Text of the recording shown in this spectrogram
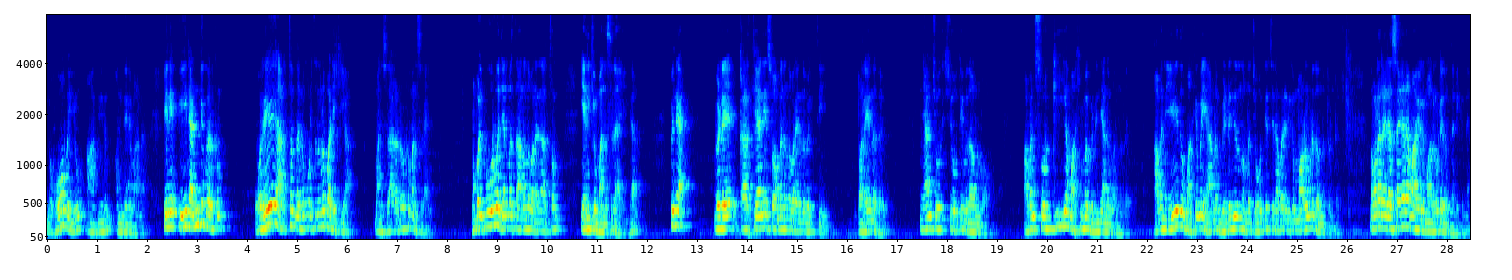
യഹോവയും ആദ്യനും അന്ത്യനുമാണ്. ഇനി ഈ രണ്ടു പേർക്കും ഒരേ അർത്ഥം തന്നെ കുറച്ച് നിങ്ങൾ പഠിക്കുക. മനസ്സിലാകേണ്ടവർക്ക് മനസ്സിലായി. അപ്പോൾ പൂർവജന്മസ്ഥാനം എന്ന് പറയുന്ന അർത്ഥം എനിക്ക് മനസ്സിലായില്ല. പിന്നെ ഇവിടെ കാർത്യാനി സോമൻ എന്ന് പറയുന്ന വ്യക്തി പറയുന്നത് ഞാൻ ചോദിച്ച ചോദ്യം ഇതാണല്ലോ. അവൻ സ്വർഗീയ മഹിമ വെടിഞ്ഞാണ് വന്നത്. അവൻ ഏത് മഹിമയാണ് വെടിഞ്ഞതെന്നുള്ള ചോദ്യത്തിന് അവരെനിക്ക് മറുപടി തന്നിട്ടുണ്ട്. വളരെ രസകരമായൊരു മറുപടി തന്നിരിക്കുന്നത്.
